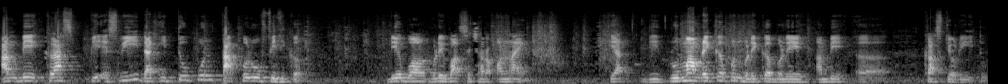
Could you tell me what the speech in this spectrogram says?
ambil kelas PSV dan itu pun tak perlu fizikal. Dia boleh buat secara online. Ya, di rumah mereka pun mereka boleh ambil uh, kelas teori itu.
